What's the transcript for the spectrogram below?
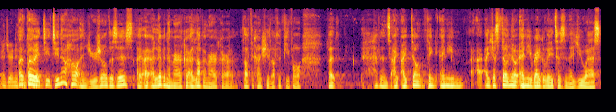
Andrew, by, by the way, do, do you know how unusual this is? I, I, I live in America. I love America. I love the country. love the people. But heavens, I, I don't think any, I just don't know any regulators in the US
